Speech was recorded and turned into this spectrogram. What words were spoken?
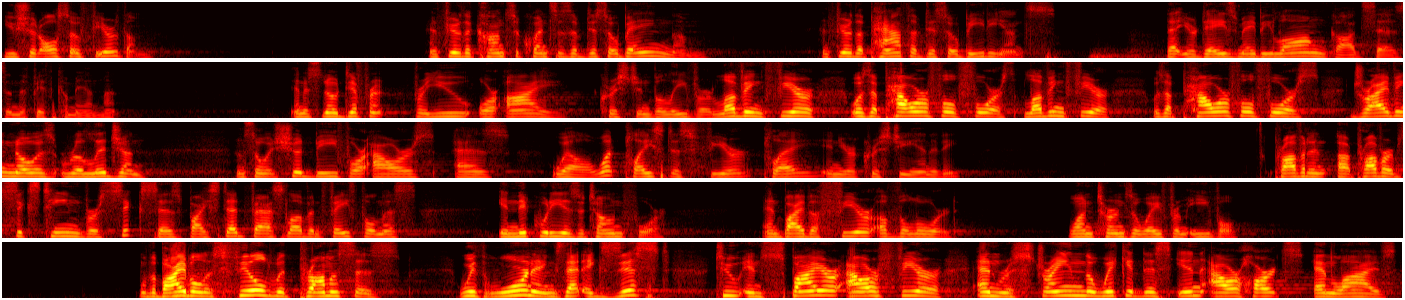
you should also fear them and fear the consequences of disobeying them and fear the path of disobedience, that your days may be long, God says in the fifth commandment. And it's no different for you or I, Christian believer. Loving fear was a powerful force. Loving fear was a powerful force driving Noah's religion. And so it should be for ours as well. What place does fear play in your Christianity? Uh, Proverbs 16, verse 6 says, By steadfast love and faithfulness, iniquity is atoned for, and by the fear of the Lord, one turns away from evil. Well, the Bible is filled with promises, with warnings that exist to inspire our fear and restrain the wickedness in our hearts and lives.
